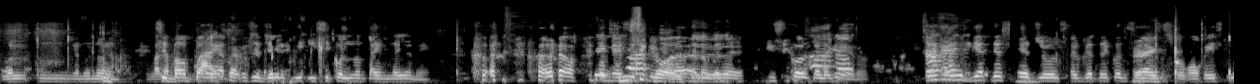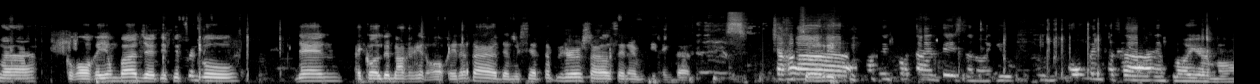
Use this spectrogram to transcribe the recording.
Wala pang ano nun. Wala si Bob pala yata kasi Jerry, easy call nung time na yun eh. Easy call. Easy call talaga eh. No? So I would get their schedules, I would get their consensus kung okay sila, kung okay yung budget, if it's a go, then I call them back again, okay na ta, then we set up rehearsals and everything like that. Tsaka, Sorry. ang importante is, ano, you, you open ka sa employer mo.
